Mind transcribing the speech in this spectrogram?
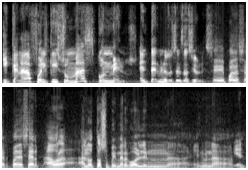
Y Canadá fue el que hizo más con menos, en términos de sensaciones. Sí, puede ser, puede ser. Ahora, anotó su primer gol en una, en una Bien.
